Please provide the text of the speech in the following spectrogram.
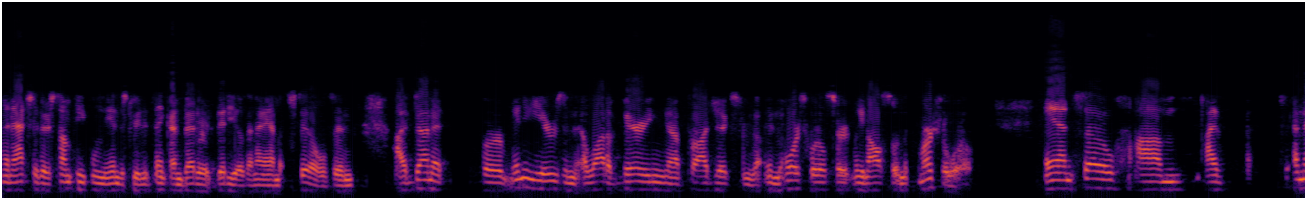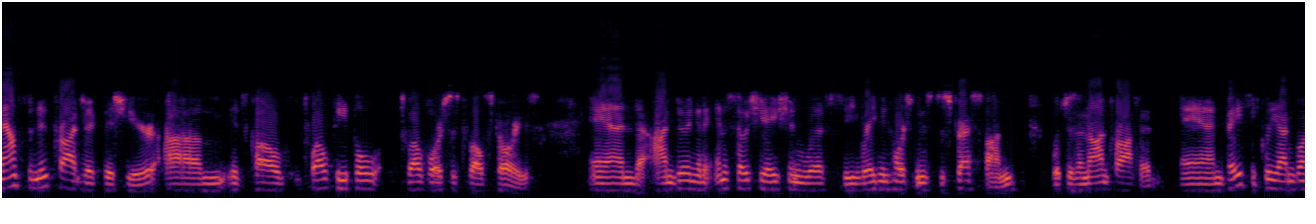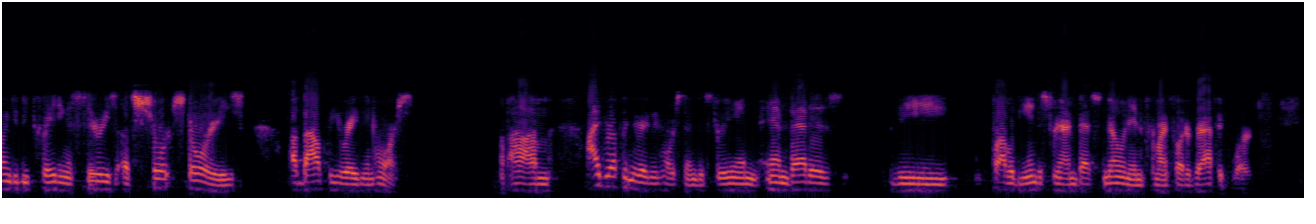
And actually, there's some people in the industry that think I'm better at video than I am at stills, and I've done it for many years in a lot of varying uh, projects from the, in the horse world, certainly, and also in the commercial world. And so um, I've announced a new project this year. Um, it's called 12 People, 12 Horses, 12 Stories and I'm doing it in association with the Arabian Horsemen's Distress Fund, which is a nonprofit. And basically, I'm going to be creating a series of short stories about the Arabian horse. Um, I grew up in the Arabian horse industry, and and that is the probably the industry I'm best known in for my photographic work.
